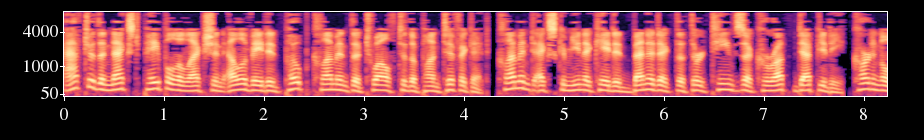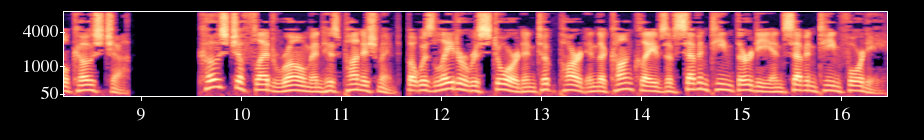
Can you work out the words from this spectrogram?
After the next papal election elevated Pope Clement XII to the pontificate, Clement excommunicated Benedict XIII's a corrupt deputy, Cardinal Coscia. Coscia fled Rome and his punishment, but was later restored and took part in the conclaves of 1730 and 1740.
